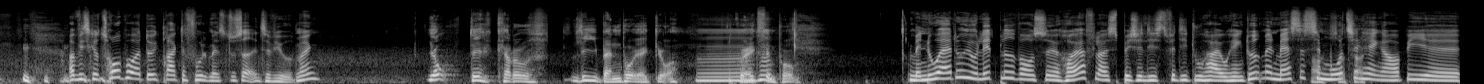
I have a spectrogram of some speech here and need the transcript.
og vi skal tro på, at du ikke drak dig fuld, mens du sad interviewet dem, ikke? Jo, det kan du lige bande på, at jeg ikke gjorde. Mm-hmm. Det kunne jeg ikke finde på. Men nu er du jo lidt blevet vores øh, højrefløjsspecialist, fordi du har jo hængt ud med en masse Seymour-tilhængere op i, øh,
